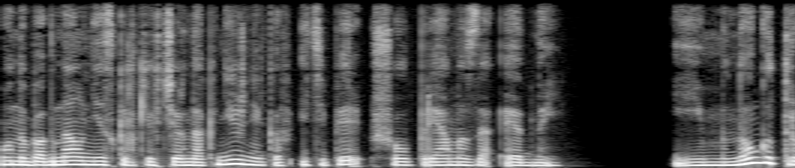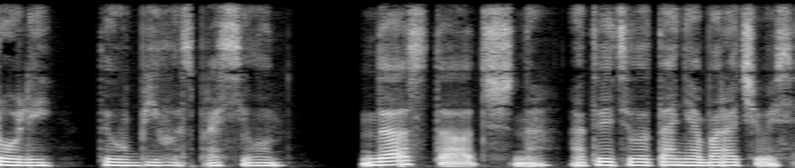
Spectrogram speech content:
Он обогнал нескольких чернокнижников и теперь шел прямо за Эдной. «И много троллей ты убила?» — спросил он. «Достаточно», — ответила Таня, оборачиваясь.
